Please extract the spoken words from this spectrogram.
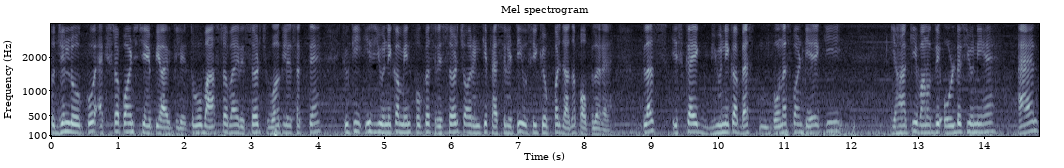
तो जिन लोगों को एक्स्ट्रा पॉइंट्स चाहिए पी के लिए तो वो मास्टर बाय रिसर्च वर्क ले सकते हैं, क्योंकि इस यूनि का मेन फोकस रिसर्च और इनकी फैसिलिटी उसी के ऊपर ज़्यादा पॉपुलर है. प्लस इसका एक यूनी का बेस्ट बोनस पॉइंट ये है कि यहाँ की one of the oldest uni है एंड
